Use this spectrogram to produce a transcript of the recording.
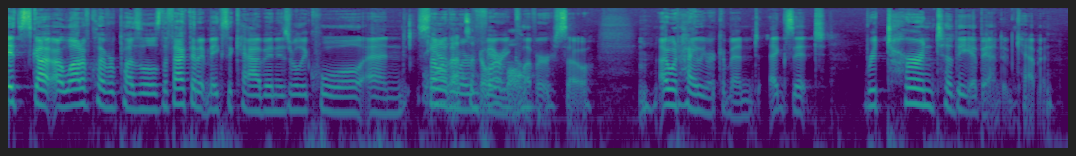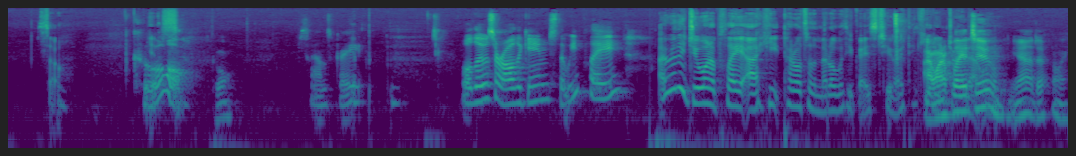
it's got a lot of clever puzzles. The fact that it makes a cabin is really cool, and some Yeah, of them that's are very clever. So I would highly recommend Exit Return to the Abandoned Cabin. So Cool. Cool. Sounds great. Well, those are all the games that we played. I really do want to play uh, Heat Pedal to the Metal with you guys too. I think I you'd want to play it too. one. Yeah, definitely.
